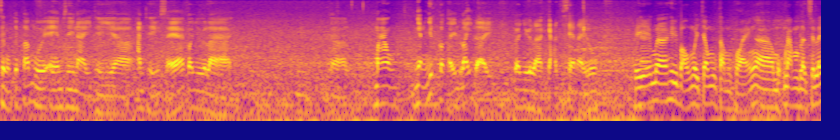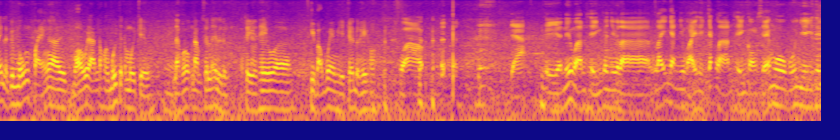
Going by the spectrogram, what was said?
C180 AMG này thì à, anh Thiện sẽ coi như là ừ, à, mau nhanh nhất có thể lấy lại coi như là cả chiếc xe này luôn. Thì À. em ờ, hy vọng là trong tầm khoảng ờ, một năm là sẽ lấy được cái vốn khoảng ờ, bỏ ra nó khoảng 450 triệu. Là khoảng một năm sẽ lấy được. Thì theo ờ, kỳ vọng của em thì có được hay không? Wow. dạ thì nếu mà anh Thiện coi như là lấy nhanh như vậy thì chắc là anh Thiện còn sẽ mua của Duy thêm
